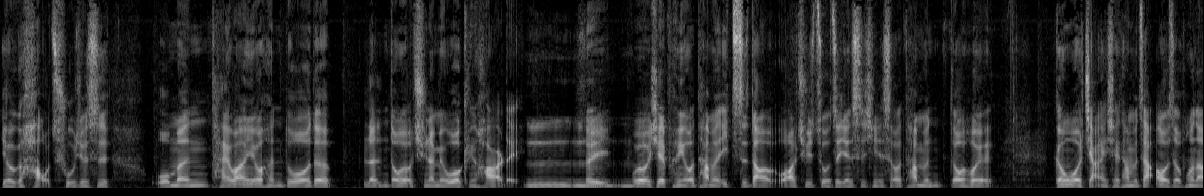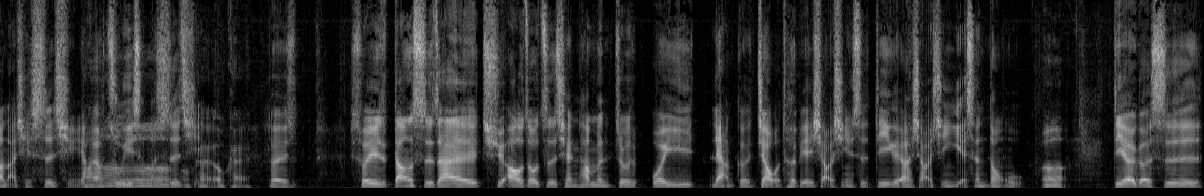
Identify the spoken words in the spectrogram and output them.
有个好处就是我们台湾有很多的人都有去那边 working holiday，嗯嗯嗯，所以我有些朋友他们一知道我要去做这件事情的时候，他们都会跟我讲一些他们在澳洲碰到哪些事情，然后要注意什么事情。哦、OK OK，对。所以当时在去澳洲之前，他们就唯一两个叫我特别小心是：第一个要小心野生动物，嗯；第二个是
